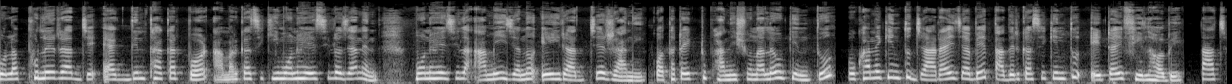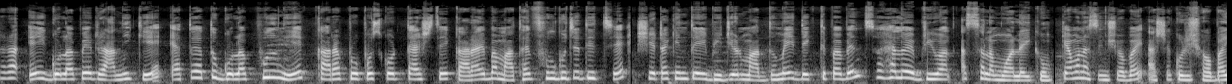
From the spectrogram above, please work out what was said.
গোলাপ ফুলের রাজ্যে একদিন থাকার পর আমার কাছে কি মনে হয়েছিল জানেন? মনে হয়েছিল আমিই যেন এই রাজ্যের রানী। কথাটা একটু ফানি শোনালেও কিন্তু ওখানে কিন্তু যারাই যাবে তাদের কাছে কিন্তু এটাই ফিল হবে। তাছাড়া এই গোলাপের রানীকে এত এত গোলাপ ফুল নিয়ে কারা প্রপোজ করতে আসছে, কারাই বা মাথায় ফুল গুজে দিচ্ছে, সেটা কিন্তু এই ভিডিওর মাধ্যমেই দেখতে পাবেন। সো হ্যালো এভরিওয়ান আসসালামু আলাইকুম। কেমন আছেন সবাই? আশা করি সবাই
